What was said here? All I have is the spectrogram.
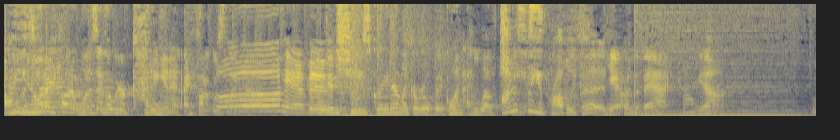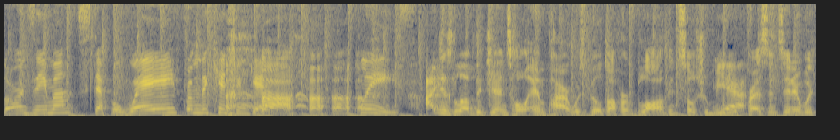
I you know what I thought it was? I thought we were cutting in it. I thought it was like Oh, a heaven. like a cheese grater, like a real big one. I love cheese. Honestly, you probably could Yeah. from the back. Yeah. Lauren Zima, step away from the kitchen game. Please. I just love that Jenn's whole empire was built off her blog and social media Yeah. presence, and it was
